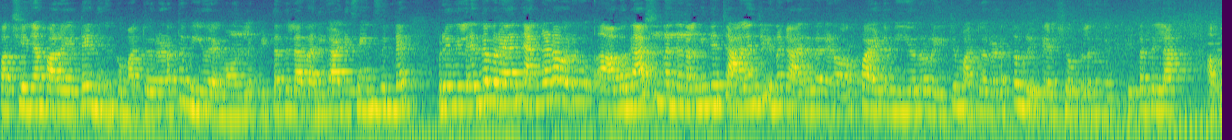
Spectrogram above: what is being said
പക്ഷെ ഞാൻ പറയട്ടെ നിങ്ങൾക്ക് മറ്റൊരിടത്തും ഈ ഒരു എമൗണ്ടിൽ കിട്ടത്തില്ല. തനികാ ഡിസൈൻസിന്റെ പ്രിവിൽ എന്താ പറയാ ഞങ്ങളുടെ ഒരു അവകാശം തന്നെയാണ്. അല്ലെങ്കിൽ ഞാൻ ചാലഞ്ച് ചെയ്യുന്ന കാര്യം തന്നെയാണ്. ഉറപ്പായിട്ടും ഈ ഒരു റേറ്റ് മറ്റൊരിടത്തും റീറ്റെയിൽ ഷോപ്പിൽ നിങ്ങൾക്ക് കിട്ടത്തില്ല. അപ്പൊ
